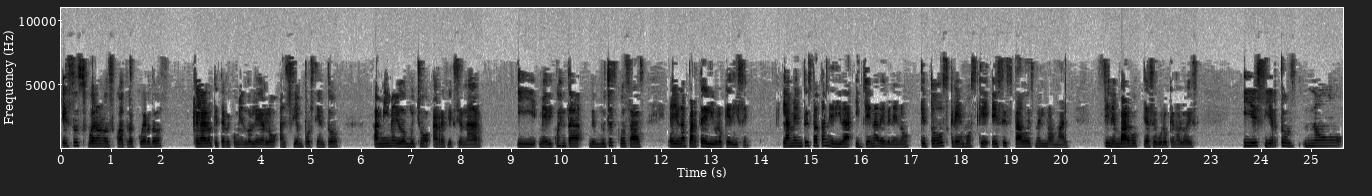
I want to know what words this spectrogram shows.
esos fueron los cuatro acuerdos. Claro que te recomiendo leerlo al 100%. A mí me ayudó mucho a reflexionar y me di cuenta de muchas cosas y hay una parte del libro que dice, la mente está tan herida y llena de veneno que todos creemos que ese estado es el normal. Sin embargo, te aseguro que no lo es. Y es cierto, no,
